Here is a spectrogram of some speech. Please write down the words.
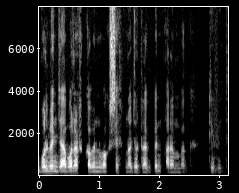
বলবেন যা বলার কমেন্ট বক্সে নজর রাখবেন আরামবাগ টিভিতে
